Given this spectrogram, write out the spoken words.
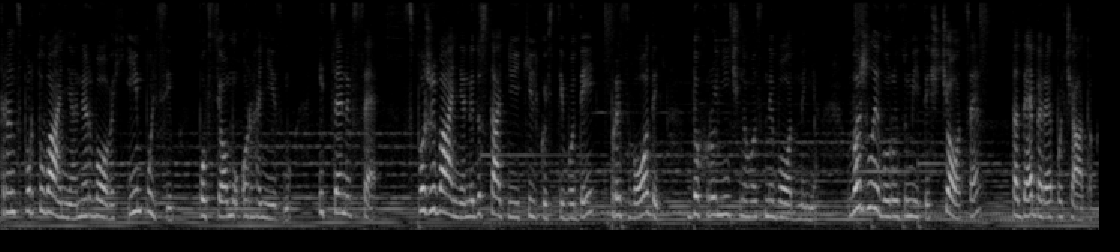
транспортування нервових імпульсів по всьому організму. І це не все. Споживання недостатньої кількості води призводить до хронічного зневоднення. Важливо розуміти, що це та де бере початок.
